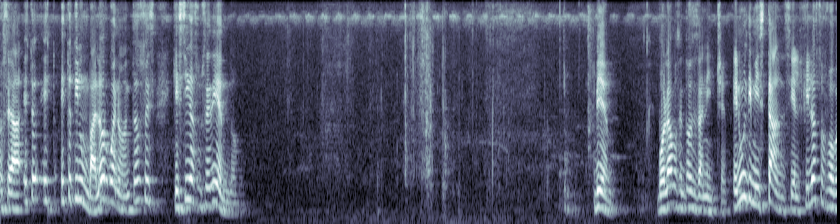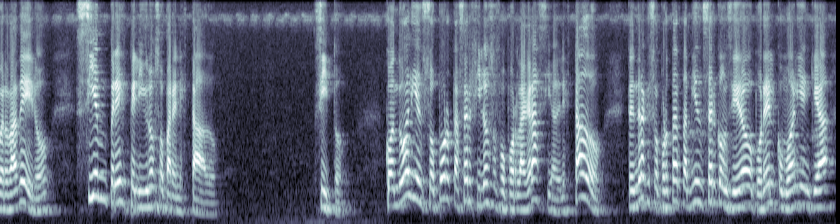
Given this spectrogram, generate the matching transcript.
O sea, esto, esto, esto tiene un valor, bueno, entonces que siga sucediendo. Bien, volvamos entonces a Nietzsche. En última instancia, el filósofo verdadero siempre es peligroso para el Estado. Cito, cuando alguien soporta ser filósofo por la gracia del Estado, tendrá que soportar también ser considerado por él como alguien que ha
